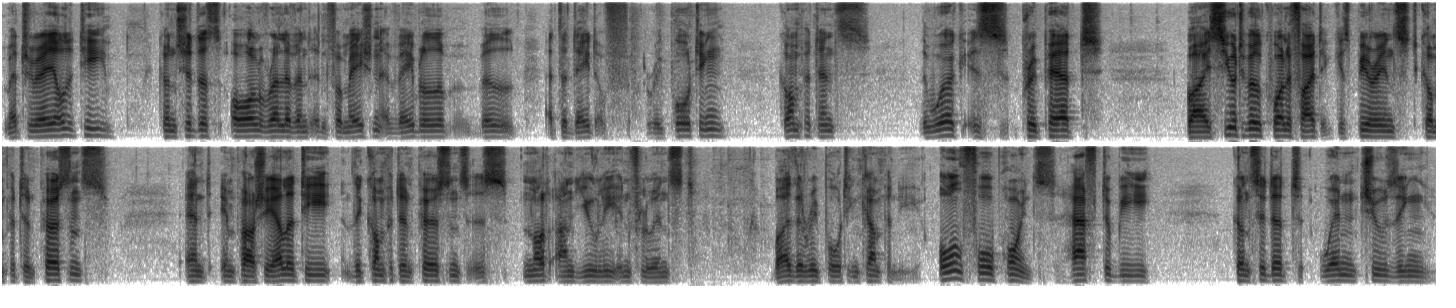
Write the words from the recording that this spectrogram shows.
Materiality considers all relevant information available at the date of reporting. Competence, the work is prepared by suitable, qualified, experienced, competent persons and impartiality, the competent persons is not unduly influenced by the reporting company. All four points have to be considered when choosing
